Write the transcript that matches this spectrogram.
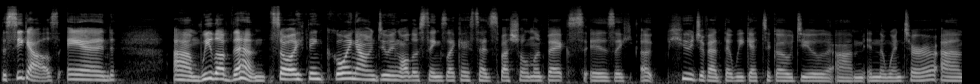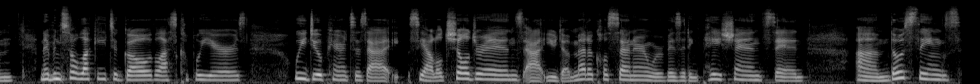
the Sea Gals and um, we love them. So I think going out and doing all those things, like I said, Special Olympics is a, a huge event that we get to go do um, in the winter. Um, and I've been so lucky to go the last couple years. We do appearances at Seattle Children's, at UW Medical Center. We're visiting patients, and um, those things.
